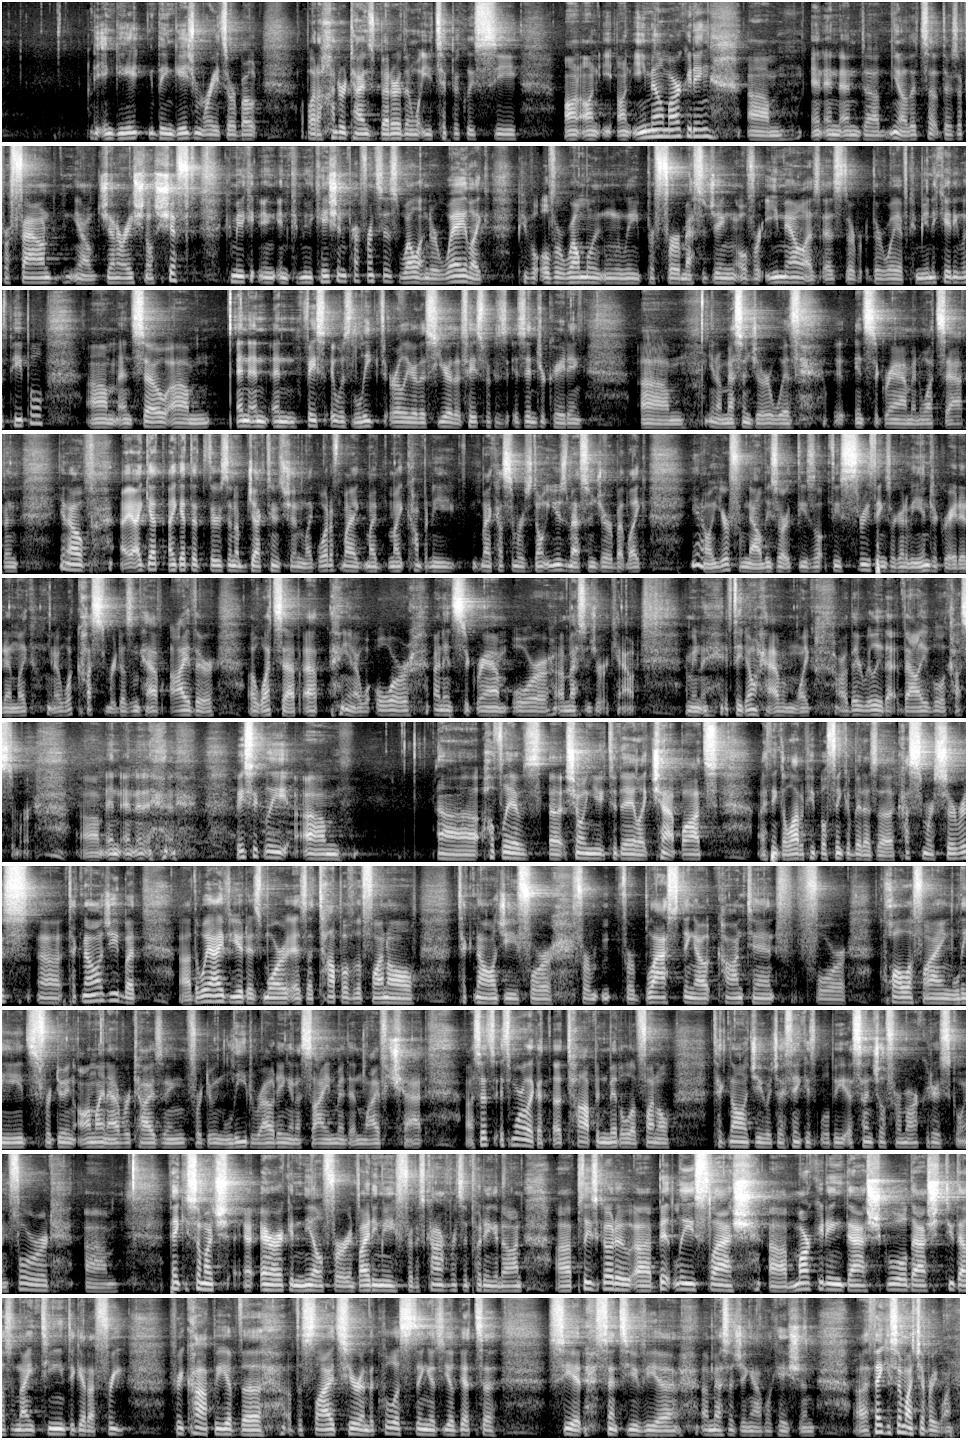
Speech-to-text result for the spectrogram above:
the, engage the engagement rates are about, about 100 times better than what you typically see on, on, e on email marketing. Um, and and, and uh, you know, a, there's a profound you know, generational shift communica in, in, communication preferences well underway. Like people overwhelmingly prefer messaging over email as, as their, their way of communicating with people. Um, and so, um, and, and, and face, it was leaked earlier this year that Facebook is, is integrating um, you know, Messenger with Instagram and WhatsApp. And, you know, I, I, get, I get that there's an objection, like, what if my, my, my company, my customers don't use Messenger, but like, you know, a year from now, these, are, these, these three things are going to be integrated. And like, you know, what customer doesn't have either a WhatsApp app, you know, or an Instagram or a Messenger account? I mean, if they don't have them, like, are they really that valuable a customer? Um, and, and, and, basically, um, hopefully I was uh, showing you today like chatbots. I think a lot of people think of it as a customer service uh, technology, but uh, the way I view it is more as a top of the funnel technology for, for, for blasting out content, for qualifying leads, for doing online advertising, for doing lead routing and assignment and live chat. Uh, so it's, it's more like a, a, top and middle of funnel technology, which I think is, will be essential for marketers going forward. Um, thank you so much, Eric and Neil, for inviting me for this conference and putting it on. Uh, please go to uh, bit.ly slash uh, marketing-school-2019 to get a free, free copy of the, of the slides here. And the coolest thing is you'll get to see it sent to you via a messaging application. Uh, thank you so much, everyone.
